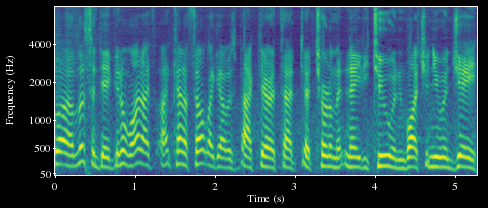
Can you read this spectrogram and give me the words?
So uh, listen, Dave. You know what? I, I kind of felt like I was back there at that uh, tournament in '82 and watching you and Jay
